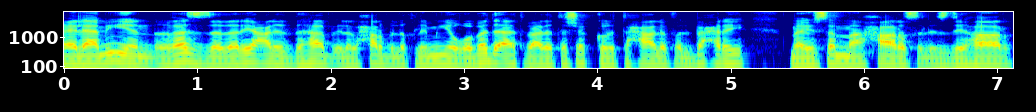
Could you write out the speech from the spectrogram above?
اعلاميا غزة ذريعة للذهاب إلى الحرب الإقليمية وبدأت بعد تشكل التحالف البحري ما يسمى حارس الازدهار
